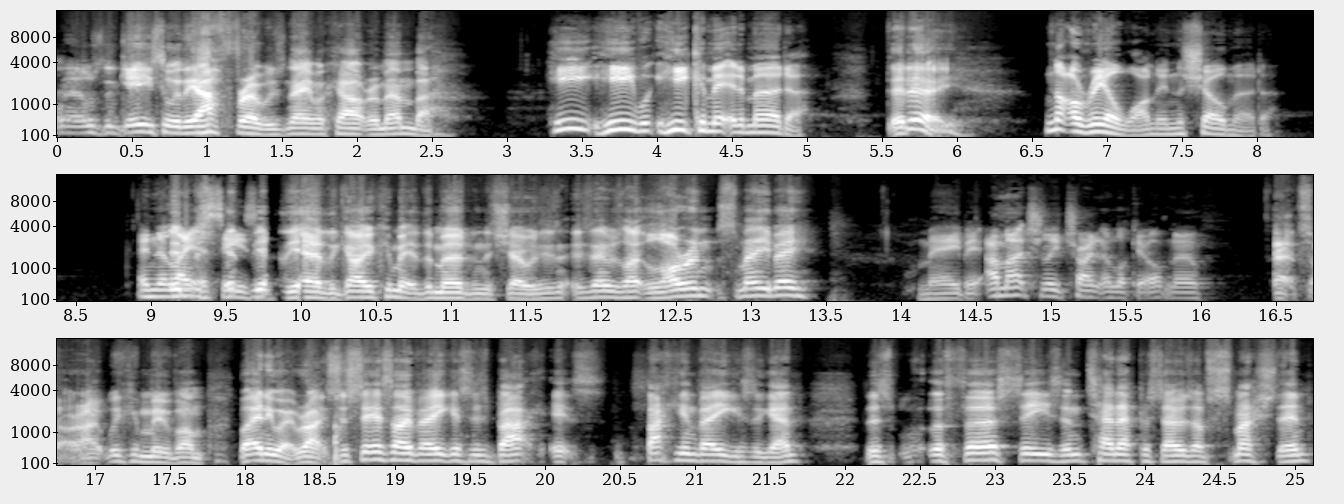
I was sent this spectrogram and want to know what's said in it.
It was the geezer with the afro, whose name I can't remember. He he he committed a murder, Did he? not a real one in the show murder. In the In later the- season, Yeah, the guy who committed the murder in the show. His, his name was like Lawrence, maybe. maybe. I'm actually trying to look it up now. That's all right. We can move on. But anyway, right. So CSI Vegas is back. It's back in Vegas again. There's the first season, ten episodes. I've smashed in.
